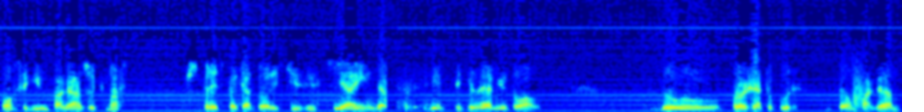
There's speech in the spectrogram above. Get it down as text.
conseguimos pagar as últimas os três precatórios que existiam ainda, se quiser, Milton Alves, do projeto Cura. Então ah. pagamos,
